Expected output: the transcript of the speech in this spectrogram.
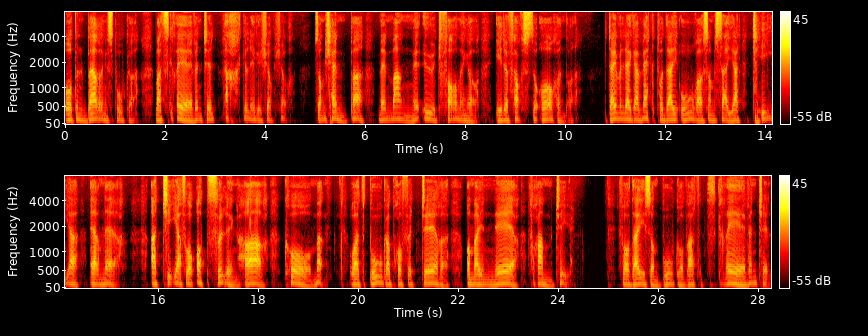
åpenbæringsboka var skreven til virkelige kirker, som kjempa med mange utfordringer i det første århundret. De vil legge vekt på de ordene som sier at tida er nær, at tida for oppfylling har kommet, og at boka profeterer om ei nær framtid for de som boka ble skreven til.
